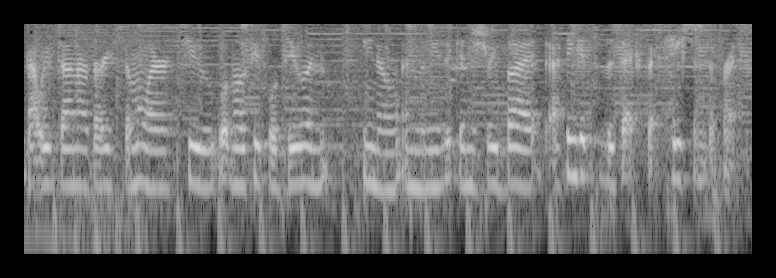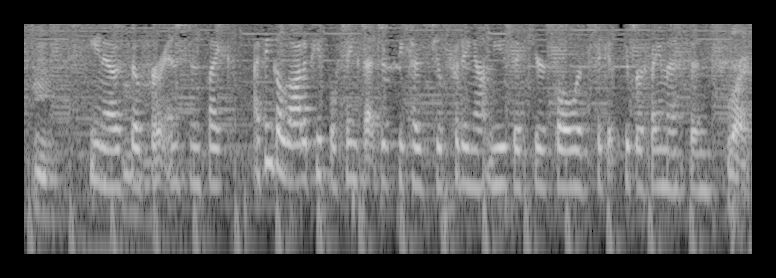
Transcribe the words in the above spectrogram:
that we've done are very similar to what most people do in, you know, in the music industry, but I think it's the, the expectation difference. Mm. You know, so mm-hmm. for instance, like I think a lot of people think that just because you're putting out music, your goal is to get super famous and right.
